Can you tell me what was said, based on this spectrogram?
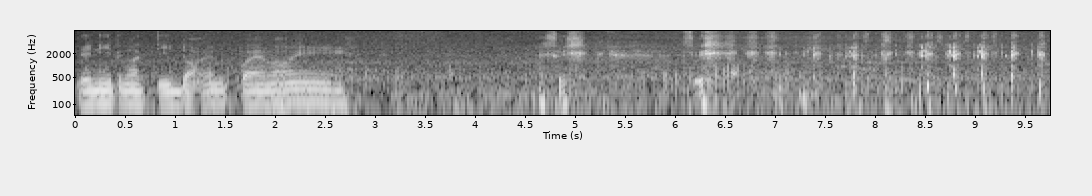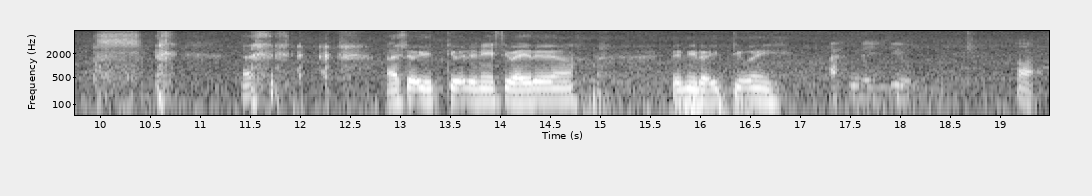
Dia ni tengah tidur lempai mai. Asyik. Asyik. Masuk YouTube dia ni mesti viral. Dia ni dah YouTube ni. Aku dah YouTube. Ha.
